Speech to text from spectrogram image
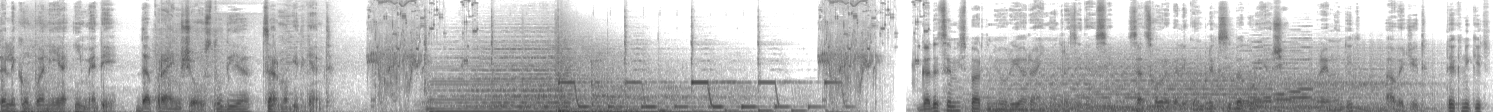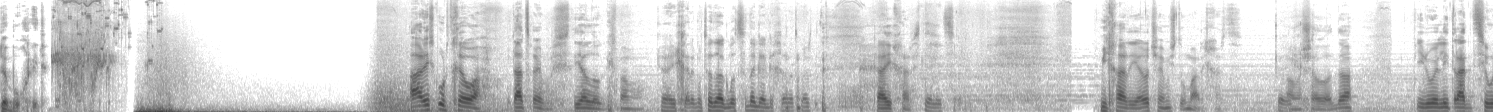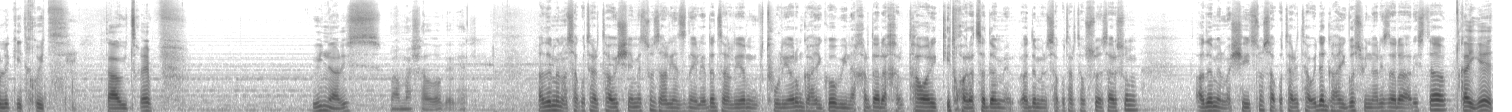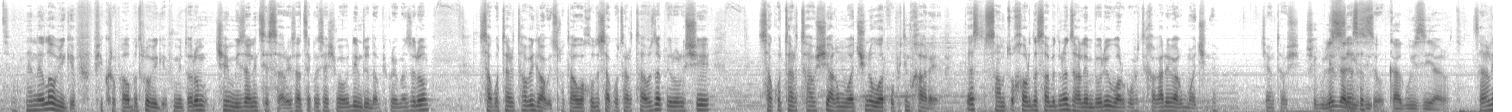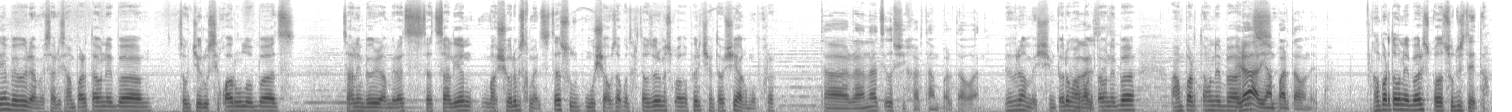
ტელეკომპანია იმედი და პრაიმ შოუ სტუდია წარმოგიდგენთ. გადაცემის პარტნიორია რაიმონდ რეზიდენსი, საცხოვრებელი კომპლექსი ბაგურიაში. რემონტით, ავეჯით, ტექნიკით და ბუხრით. არის კურთხევა დაწყების დიალოგის მამა. გაიხარე, მოთა დაგლოცა და გაგეხაროთ მარტო. გაიხარეთ. დიალოგცა. მიხარია რომ ჩემი სტუმარი ხართ. ამაშალა და პირველი ტრადიციული კითხვით დავიწყებ. ვინ არის მამაშალვა კეკელი? ადამიანმა საკუთარ თავის შეიმეცნო ძალიან ძნელია და ძალიან რთულია რომ გაიგო ვინ ახარ და რა ხარ. თავარი კითხვა რაც ადამიან ადამიანს საკუთარ თავს უს არის რომ ადამიანმა შეიცნო საკუთარი თავი და გაიგოს ვინ არის და რა არის და გაიგეთ? ნენელა ვიგებ, ფიქრობ ალბათ რომ ვიგებ, იმიტომ რომ ჩემი მიზანიც ეს არის, რაც ეკლესიაში მოვიდი იმ დღიდან ფიქრობ იმაზე რომ საკუთარი თავი გავიცნო, დავახოდე საკუთარ თავს და პირველ რიგში საკუთარ თავში აღმოაჩინო უარყოფითი მხარეები. და სამწუხარო და საბედნიერო ძალიან ბევრი უარყოფითი მხარეები აღმოაჩინე ჩემ თავში. შეგვიძლია გაგვიზიაროთ. ძალიან ბევრი რამე არის ამპარტავნება, ზოგჯერ უსიყვარულობაც, ძალიან ბევრი რამე რაც ძალიან მაშორებს ღმერთს და სულ მუშაობს საკუთარ თავზე რომ ეს ყველაფერი ჩემ თავში აღმოფხრა. და რა ნაწილში ხართ ამპარტავანი? ბევრ რამეში, იმიტომ რომ ამპარტავნება ამპარტავნება არის რა არის ამპარტავნება? ამპარტავნება არის ყველა ცოდვის დედა.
